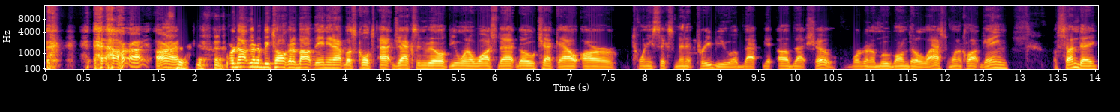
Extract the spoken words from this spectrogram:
all right, all right. We're not going to be talking about the Indianapolis Colts at Jacksonville. If you want to watch that, go check out our 26 minute preview of that of that show. We're going to move on to the last one o'clock game of Sunday,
